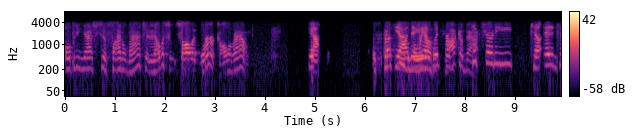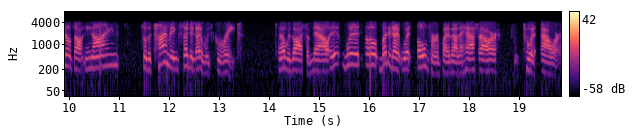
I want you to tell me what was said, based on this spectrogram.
opening match to final match. I mean, that was some solid work all around. Yeah. Especially Yeah, the they uh, went from six thirty till until about nine. So the timing Sunday night was great. That was awesome. Now it went oh Monday night went over by about a half hour to an hour.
